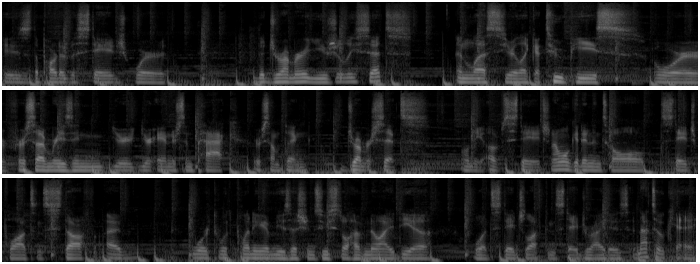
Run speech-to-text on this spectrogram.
is the part of the stage where the drummer usually sits, unless you're like a two piece or for some reason you're, you're Anderson .Paak or something. Drummer sits on the upstage. And I won't get into all stage plots and stuff. I've worked with plenty of musicians who still have no idea what stage left and stage right is, and that's okay.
